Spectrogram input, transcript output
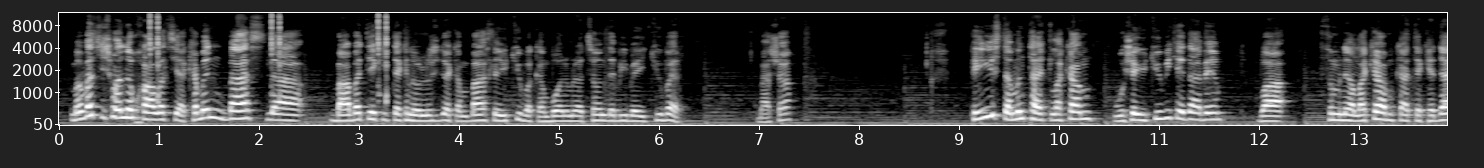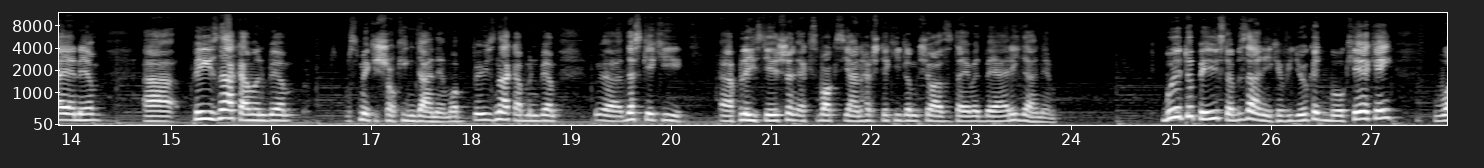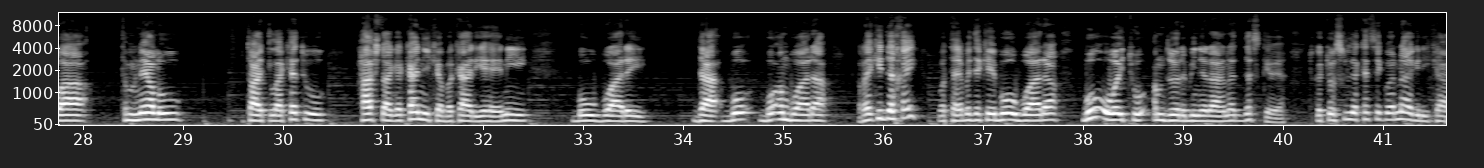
مەبەستیشمان لەو خاڵە چیە کە من باس لە بابەتێکی تەکنۆلۆژی دەکەم باس لە یوتیوب بەکەم بۆ نمرە چۆن دەبی بە یوتیوبەر باشە پێویستە من تایتلەکەم وشە یوتیوبی تێدا بێم و سمنێڵەکەم کاتێکە دایەنێم پێویست ناکە من بێم ڕسمێکی شۆکینگ دانێم و پێویست ناکە من بێم دەستکێکی پلیستیشن ئەکسبکسیان هەر شتێکی لەم شێوازە تایبەت بە یاری دانێم بۆیە تۆ پێویستە بزانی کە ڤیددیوکەت بۆ کێەکەی و تمنێڵ و تایتلەکەت و هاشتاگەکانی کە بەکاریهێنی بۆ بوارەی بۆ ئەم بوارە ڕێکی دەخەی و تایبەتەکەی بۆ بوارە بۆ ئەوەی تو ئەم جۆرە بینەرانە دەستکەوێ توکە تۆسو لە کەسێک وەرناگری کە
